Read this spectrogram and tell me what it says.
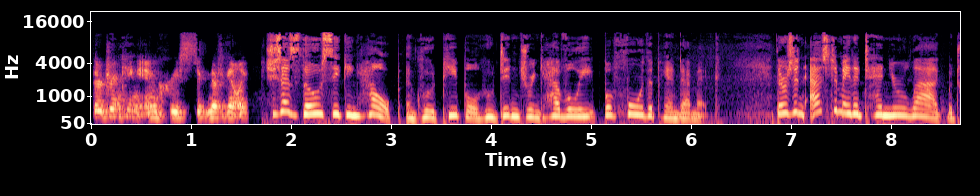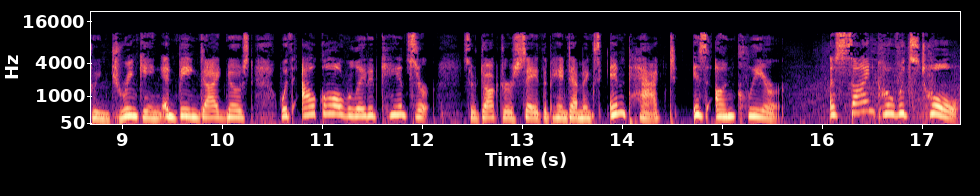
their drinking increased significantly. She says those seeking help include people who didn't drink heavily before the pandemic. There's an estimated 10 year lag between drinking and being diagnosed with alcohol related cancer, so doctors say the pandemic's impact is unclear. A sign COVID's toll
